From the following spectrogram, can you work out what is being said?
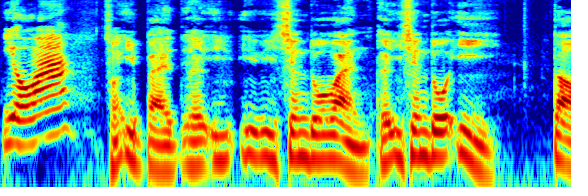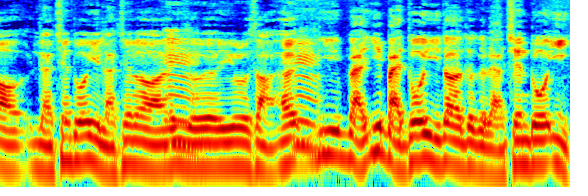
有啊，从一百呃一一一千多万呃一千多亿。到两千多亿，两千多亿一路一路上，呃，一百一百多亿到这个两千多亿，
